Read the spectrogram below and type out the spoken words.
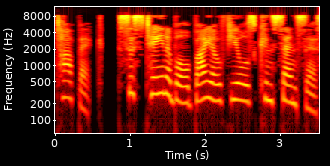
Topic: Sustainable Biofuels Consensus.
